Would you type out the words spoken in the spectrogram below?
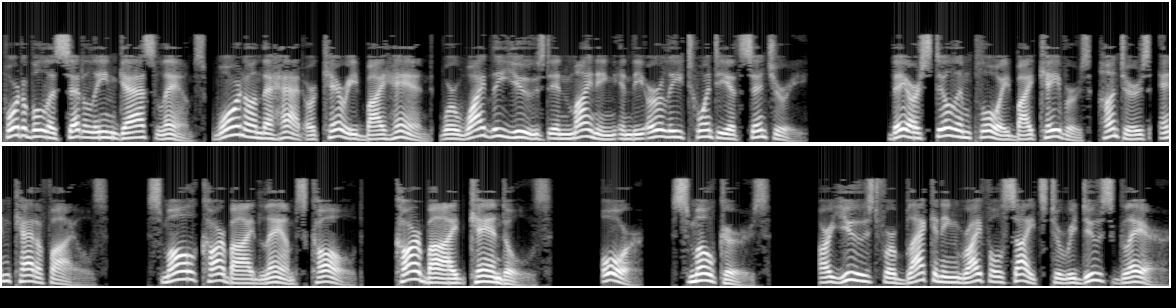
Portable acetylene gas lamps, worn on the hat or carried by hand, were widely used in mining in the early 20th century. They are still employed by cavers, hunters, and cataphiles. Small carbide lamps called carbide candles or smokers are used for blackening rifle sights to reduce glare.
